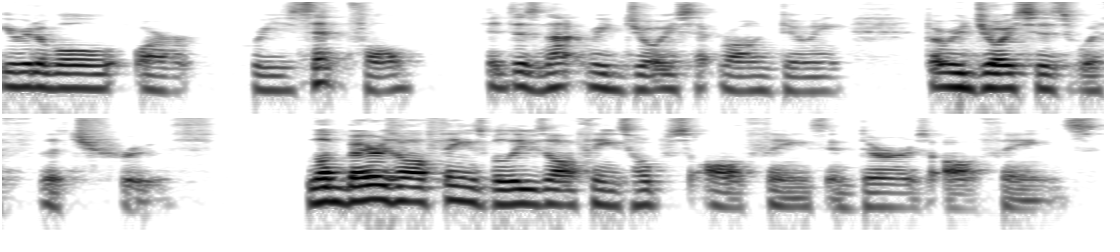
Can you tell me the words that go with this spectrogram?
irritable or resentful. It does not rejoice at wrongdoing, but rejoices with the truth. Love bears all things, believes all things, hopes all things, endures all things.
